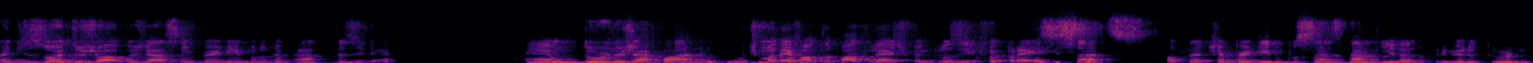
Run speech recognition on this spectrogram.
Está 18 jogos já sem perder pelo Campeonato Brasileiro. É um turno já quase. A última derrota para o Atlético, inclusive, foi para esse Santos. O Atlético tinha perdido para o Santos na Vila no primeiro turno.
